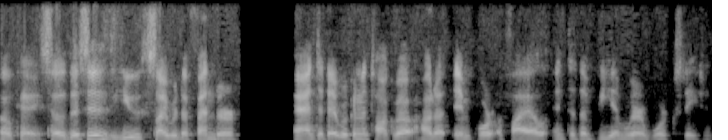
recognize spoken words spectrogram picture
Okay, so this is Youth Cyber Defender, and today we're going to talk about how to import a file into the VMware workstation.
